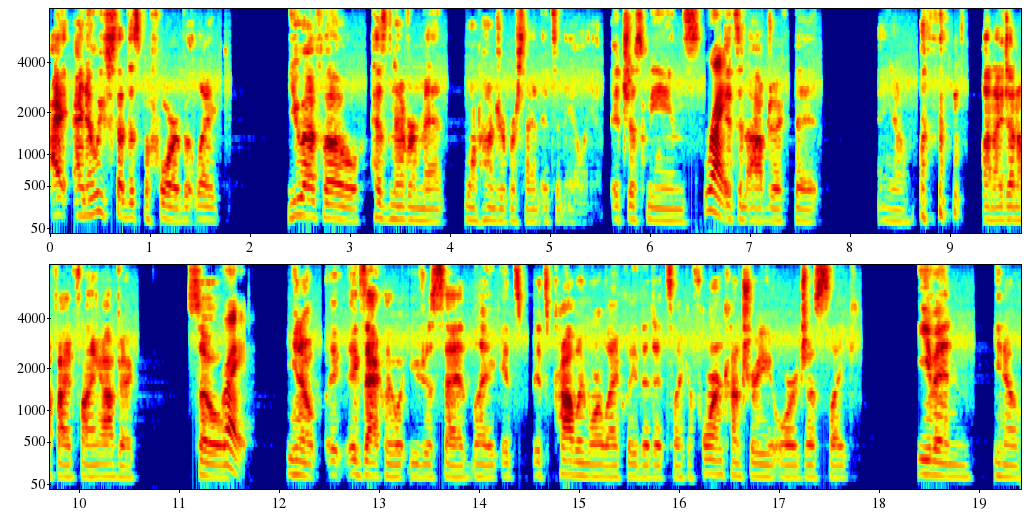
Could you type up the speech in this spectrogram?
I I know we've said this before, but like, UFO has never meant 100% it's an alien. It just means right. it's an object that you know, unidentified flying object. So right you know exactly what you just said like it's it's probably more likely that it's like a foreign country or just like even you know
